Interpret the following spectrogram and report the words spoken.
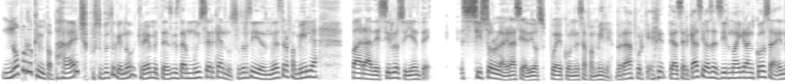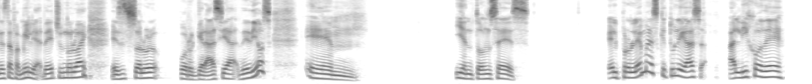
No por lo que mi papá ha hecho, por supuesto que no, créeme, tienes que estar muy cerca de nosotros y de nuestra familia para decir lo siguiente, sí solo la gracia de Dios puede con esa familia, ¿verdad? Porque te acercas y vas a decir, no hay gran cosa en esta familia. De hecho, no lo hay. Es solo por gracia de Dios. Em, y entonces, el problema es que tú le digas al hijo de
